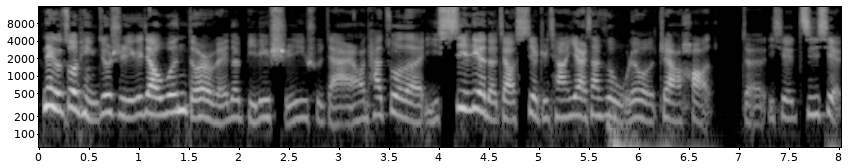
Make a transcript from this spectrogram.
那个作品就是一个叫温德尔维的比利时艺术家，然后他做了一系列的叫谢之枪一二三四五六这样号的一些机械，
